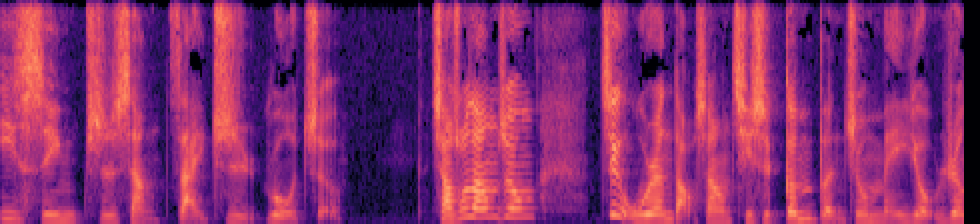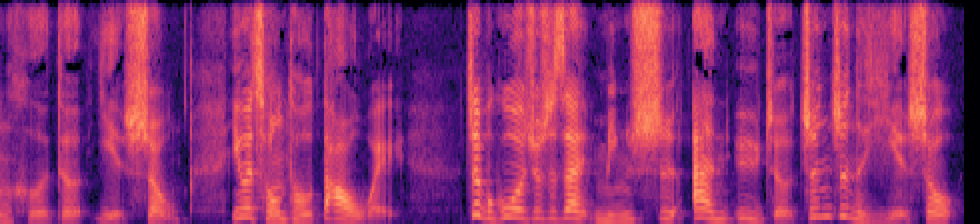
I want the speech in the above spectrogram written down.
一心只想宰制弱者。小说当中，这个无人岛上其实根本就没有任何的野兽，因为从头到尾，这不过就是在明示暗喻着，真正的野兽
